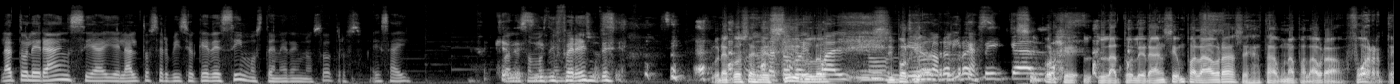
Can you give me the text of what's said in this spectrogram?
la tolerancia y el alto servicio que decimos tener en nosotros. Es ahí. Cuando somos diferentes. Una cosa es decirlo. sí, porque, porque la tolerancia en palabras es hasta una palabra fuerte.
